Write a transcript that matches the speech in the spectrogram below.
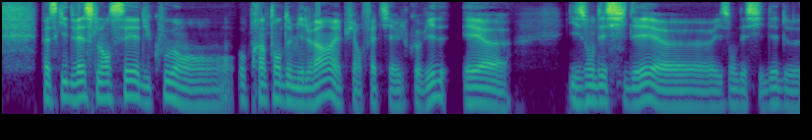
parce qu'il devait se lancer du coup en, au printemps 2020 et puis en fait il y a eu le Covid et euh, ils ont décidé euh, ils ont décidé de,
